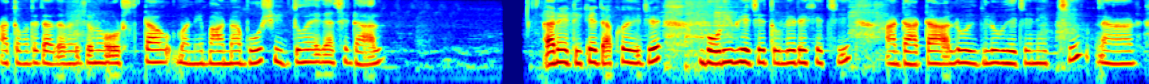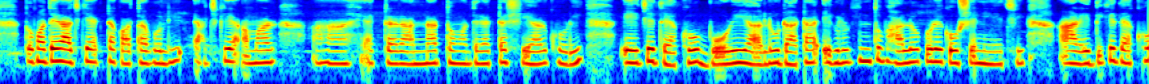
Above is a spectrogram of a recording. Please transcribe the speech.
আর তোমাদের দাদাভাইয়ের জন্য ওটসটাও মানে বানাবো, সিদ্ধ হয়ে গেছে ডাল। আর এদিকে দেখো এই যে বড়ি ভেজে তুলে রেখেছি, আর ডাটা, আলু এগুলো ভেজে নিচ্ছি। আর তোমাদের আজকে একটা কথা বলি, আজকে আমার একটা রান্নার তোমাদের একটা শেয়ার করি। এই যে দেখো বড়ি, আলু, ডাটা এগুলো কিন্তু ভালো করে কষে নিয়েছি। আর এদিকে দেখো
